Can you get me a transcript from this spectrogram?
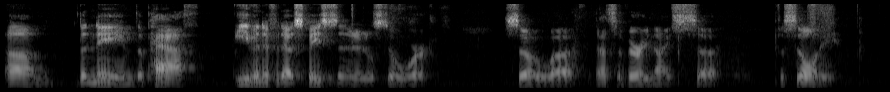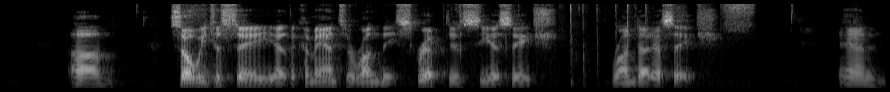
um, the name, the path. Even if it has spaces in it, it'll still work. So that's a very nice facility. Um, So we just say uh, the command to run the script is csh run.sh, and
